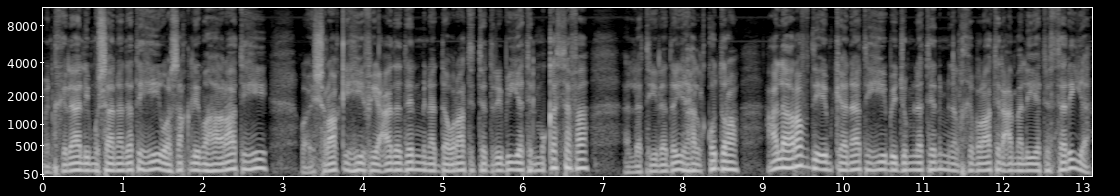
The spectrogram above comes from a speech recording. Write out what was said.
من خلال مساندته وصقل مهاراته وإشراكه في عدد من الدورات التدريبية المكثفة التي لديها القدرة على رفض إمكاناته بجملة من الخبرات العملية الثرية.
